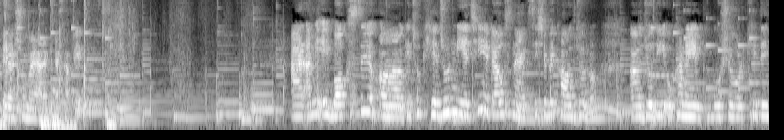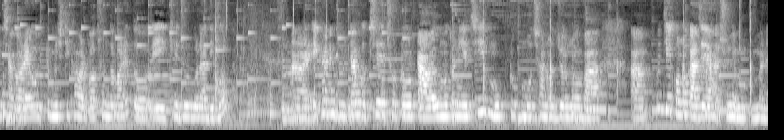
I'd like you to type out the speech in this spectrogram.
ফেরার সময় আরেকটা খাবে। আর আমি এই বক্সে কিছু খেজুর নিয়েছি, এটাও স্ন্যাক্স হিসেবে খাওয়ার জন্য। যদি ওখানে বসে ওর খেতে ইচ্ছা করে, ও একটু মিষ্টি খাবার পছন্দ করে, তো এই খেজুরগুলা দিব। আর এখানে দুইটা হচ্ছে ছোট টাওয়েল মতো নিয়েছি মুখ টুক মোছানোর জন্য বা যে কোনো কাজে আসলে মানে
